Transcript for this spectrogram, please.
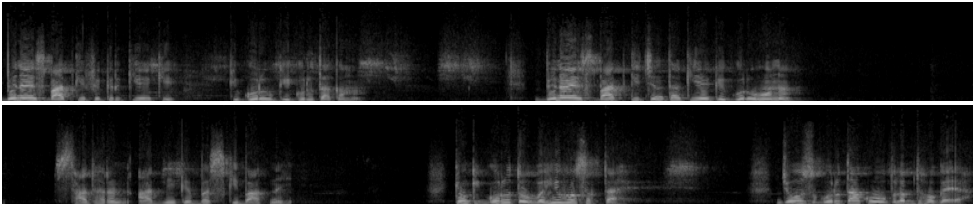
बिना इस बात की फ़िक्र किए कि कि गुरु की गुरुता कहाँ? बिना इस बात की चिंता किए कि गुरु होना साधारण आदमी के बस की बात नहीं। क्योंकि गुरु तो वही हो सकता है जो उस गुरुता को उपलब्ध हो गया,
